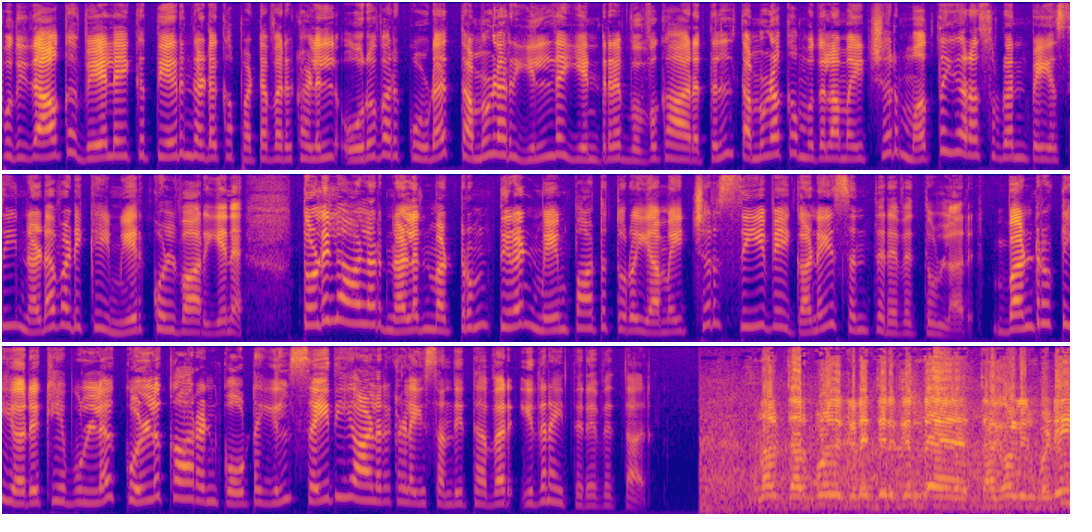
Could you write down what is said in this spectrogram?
புதிதாக வேலைக்கு தேர்ந்தெடுக்கப்பட்டவர்களில் ஒருவர் கூட தமிழர் இல்லை என்ற விவகாரத்தில் தமிழக முதலமைச்சர் மத்திய அரசுடன் பேசி நடவடிக்கை மேற்கொள்வார் என தொழிலாளர் நலன் மற்றும் திறன் மேம்பாட்டுத்துறை அமைச்சர் சி வே கணேசன் தெரிவித்துள்ளார். பன்ருட்டி அருகே உள்ள கொள்ளுக்காரன் கோட்டையில் செய்தியாளர்களை சந்தித்தவர் இதனை தெரிவித்தார். ஆனால் தற்பொழுது கிடைத்திருக்கின்ற தகவலின்படி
